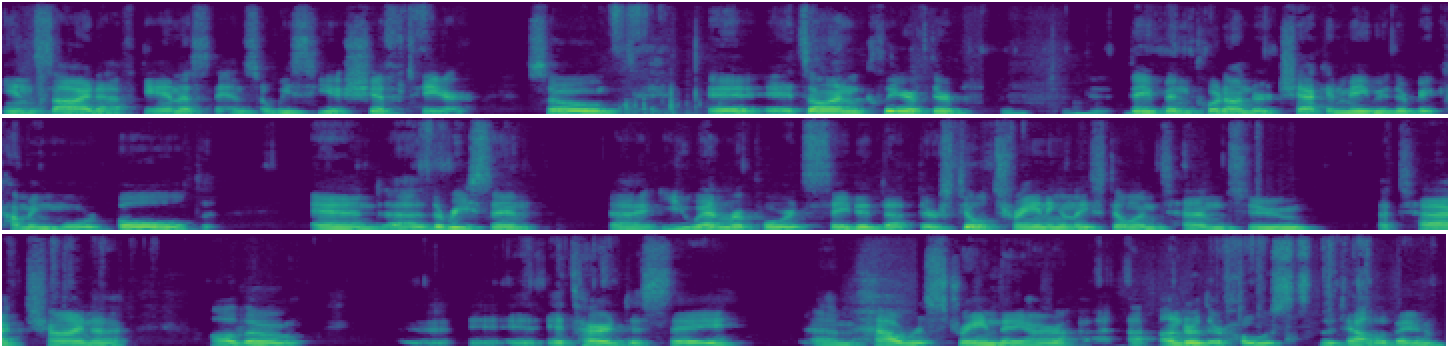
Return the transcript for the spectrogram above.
inside Afghanistan. So we see a shift here. So it, it's unclear if they're they've been put under check and maybe they're becoming more bold. And uh, the recent uh, UN reports stated that they're still training and they still intend to attack China, although uh, it, it's hard to say um, how restrained they are uh, under their hosts, the Taliban.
